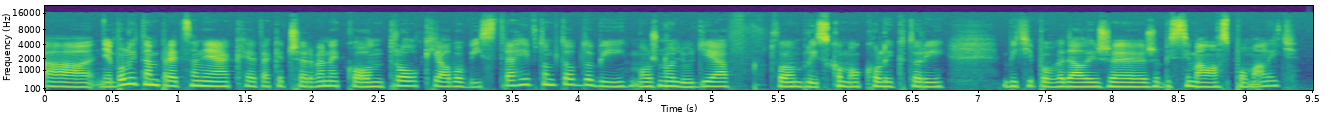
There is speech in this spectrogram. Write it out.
A neboli tam predsa nejaké také červené kontrolky alebo výstrahy v tomto období? Možno ľudia v tvojom blízkom okolí, ktorí by ti povedali, že, že by si mala spomaliť?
